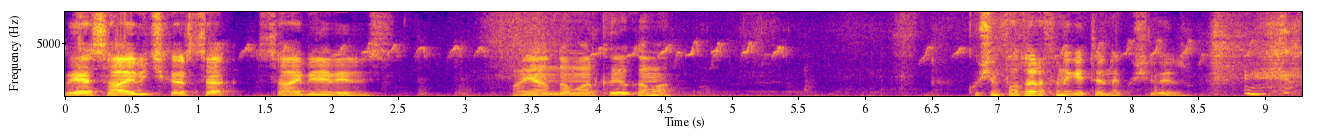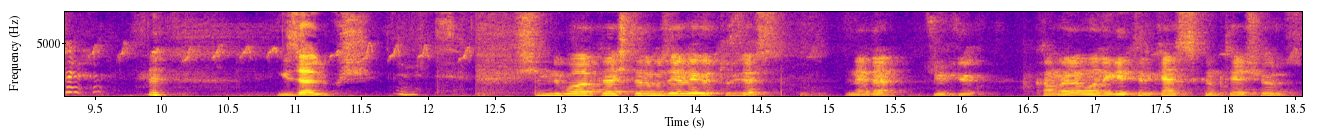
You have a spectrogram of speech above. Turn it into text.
Veya sahibi çıkarsa sahibine veririz. Ayağında marka yok ama kuşun fotoğrafını getirene kuşu veririm. Güzel bir kuş. Evet. Şimdi bu arkadaşlarımızı eve götüreceğiz. Neden? Çünkü kameramanı getirirken sıkıntı yaşıyoruz.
